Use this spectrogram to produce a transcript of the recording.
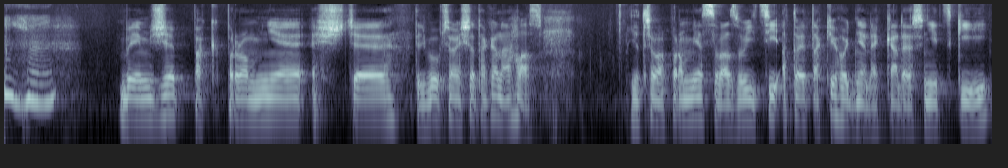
Mm-hmm. Vím, že pak pro mě ještě, teď budu přemýšlet takhle nahlas, je třeba pro mě svazující a to je taky hodně nekadeřnický.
